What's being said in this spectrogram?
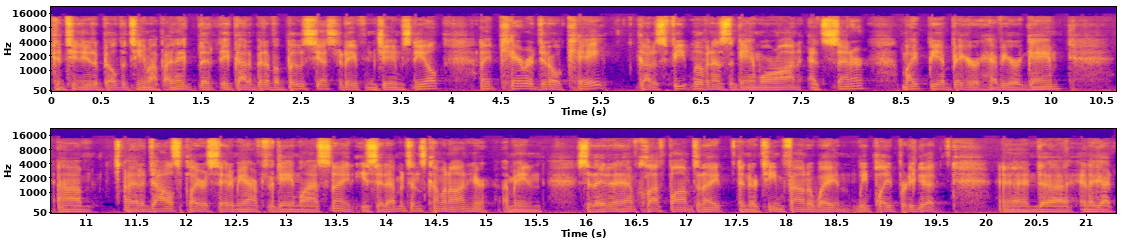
continue to build the team up. I think that they got a bit of a boost yesterday from James Neal. I think Kara did okay got his feet moving as the game wore on at center. Might be a bigger, heavier game. Um, I had a Dallas player say to me after the game last night. He said Edmonton's coming on here. I mean, so they didn't have Klefbom tonight, and their team found a way, and we played pretty good. And uh, and they got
